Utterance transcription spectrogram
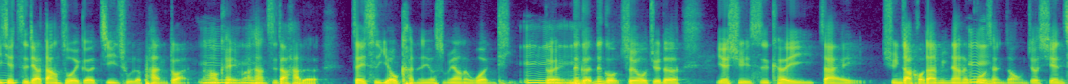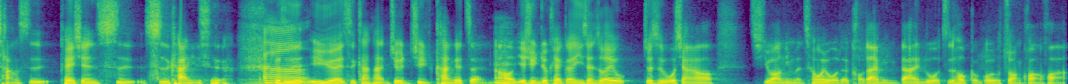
一些资料，当做一个基础的判断，然后可以马上知道他的。这次有可能有什么样的问题？嗯，对，那个那个，所以我觉得也许是可以在寻找口袋名单的过程中，就先尝试，可以先试试看一次，就是预约一次看看，就去看个诊，然后也许你就可以跟医生说，哎，就是我想要希望你们成为我的口袋名单，如果之后狗狗有状况的话，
